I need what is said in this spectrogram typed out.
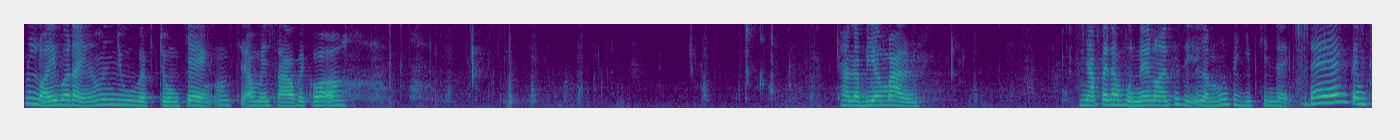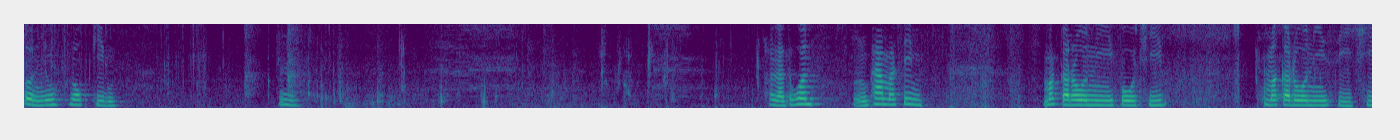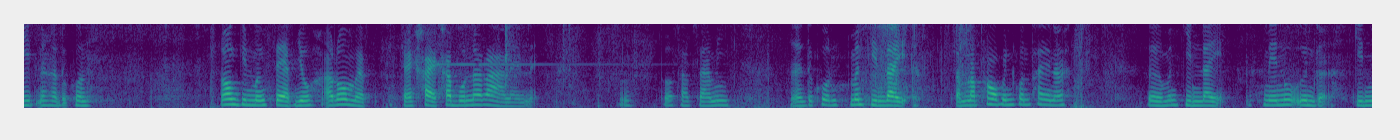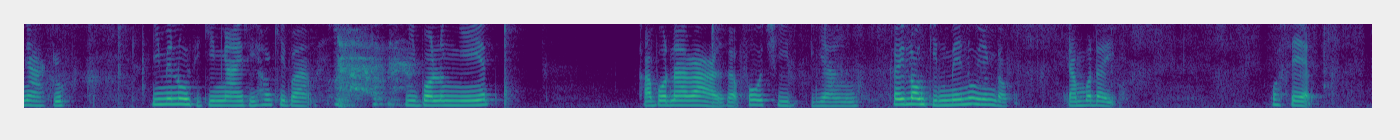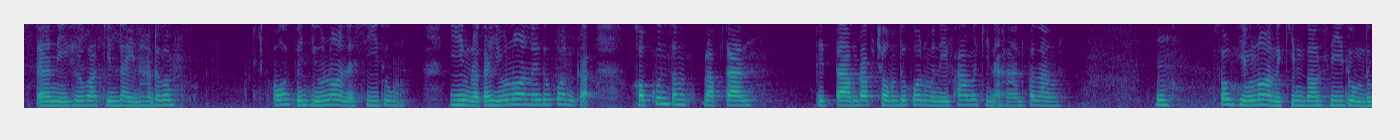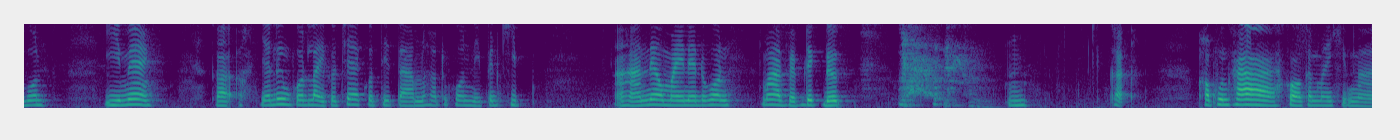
มันลอยบ่ได้นะมันอยู่แบบจงแจ้งจะเอาไม้สาวไปก็เอาทานระเบียงบ้าน ยับไปทางผุนน้อยๆคือสีเอื่อมมือไปหยิบกินได้ แดงเต็มต้นอยู่นกกิน อืมเอาละทุกคนอืมพามาซิม มักกะโรนีโฟชีสมักกะโรนีสีชีสนะคะ ทุกคน ลองกินเมืองแสบอยู่อารมณ์แบบคล้ายๆคาโบนาร่าอะไรนั่นแหละอืมโทรศัพท์สามีนะทุกคนมันกินได้สำหรับเฮาเป็นคนไทยนะ เออมันกินได้ เมนูอื่นก็กินยากอยู่ มีเมนูที่กินง่ายที่เฮาคิดว่า มีบอลลงเยสคาโบนาร่ากับโฟชีสอีกอย่างหนึงเคยลองกินเมนูยังดอกจำบ่ได้บ่แซ่บแต่อันนี้คือว่ากินได้นะคะทุกคนโอ้ยเป็นหิวนอนเลยสี่ทุ่มยิ้มแล้วก็หิวนอนเลยทุกคนก็ขอบคุณสำหรับการติดตามรับชมทุกคนวันนี้พามากินอาหารฝรั่งอืมส่งหิวนอนเลยกินตอนสี่ทุ่มทุกคน อีแม่งก็อย่าลืมกดไลค์กดแชร์กดติดตามนะคะทุกคนนี่เป็นคลิป อาหารแนวใหม่นะทุกคนมาดแบบเด็กๆอืมค่ะขอบคุณค่ะขอกันใหม่คลิปหน้า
